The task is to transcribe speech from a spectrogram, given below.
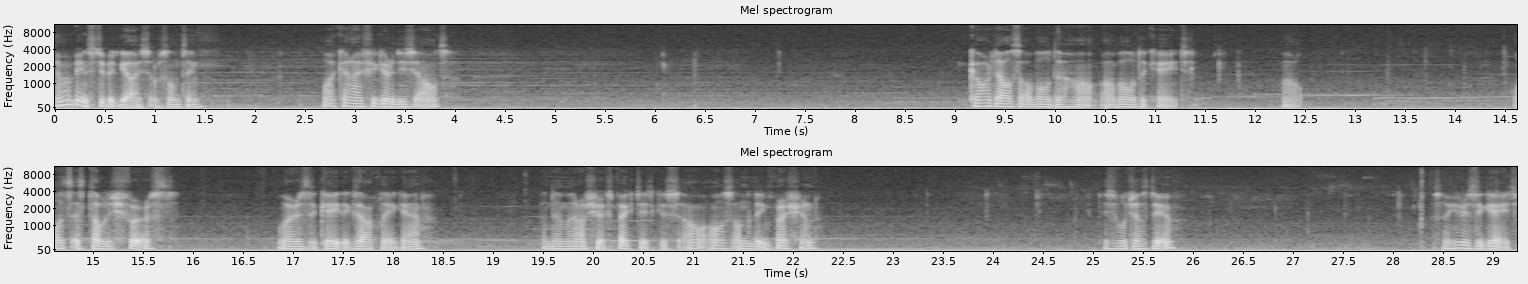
Am I being stupid guys or something? Why can't I figure this out? Guardrails above the above the gate. Well, let's establish first where is the gate exactly again, and then where I should expect it. Because I, I was under the impression this will just do. So here is the gate.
